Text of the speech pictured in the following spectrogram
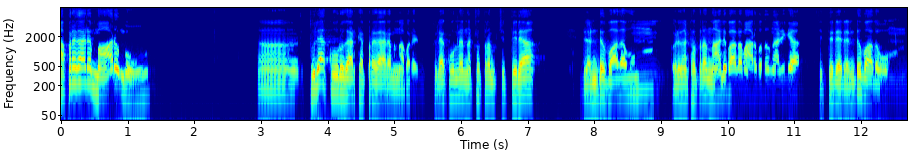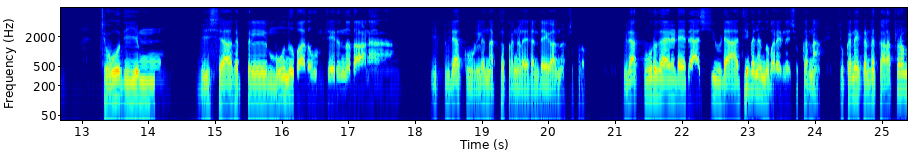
അപ്രകാരം മാറുമ്പോൾ തുലാക്കൂറുകാർക്ക് എപ്രകാരം എന്നാ പറയുന്നത്. തുലാക്കൂറിലെ നക്ഷത്രം ചിത്തിര രണ്ട് പാദവും ഒരു നക്ഷത്രം നാല് പാദം അറുപത് നാഴിക ചിത്തിര രണ്ട് പാദവും ചോതിയും വിശാഖത്തിൽ മൂന്ന് പാദവും ചേരുന്നതാണ് ഈ തുലാക്കൂറിലെ നക്ഷത്രങ്ങളെ രണ്ടേകാൽ നക്ഷത്രം. തുലാക്കൂറുകാരുടെ രാശിയുടെ അധിപൻ എന്ന് പറയുന്നത് ശുക്രന. ശുക്രനെ കണ്ട് കളത്രം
